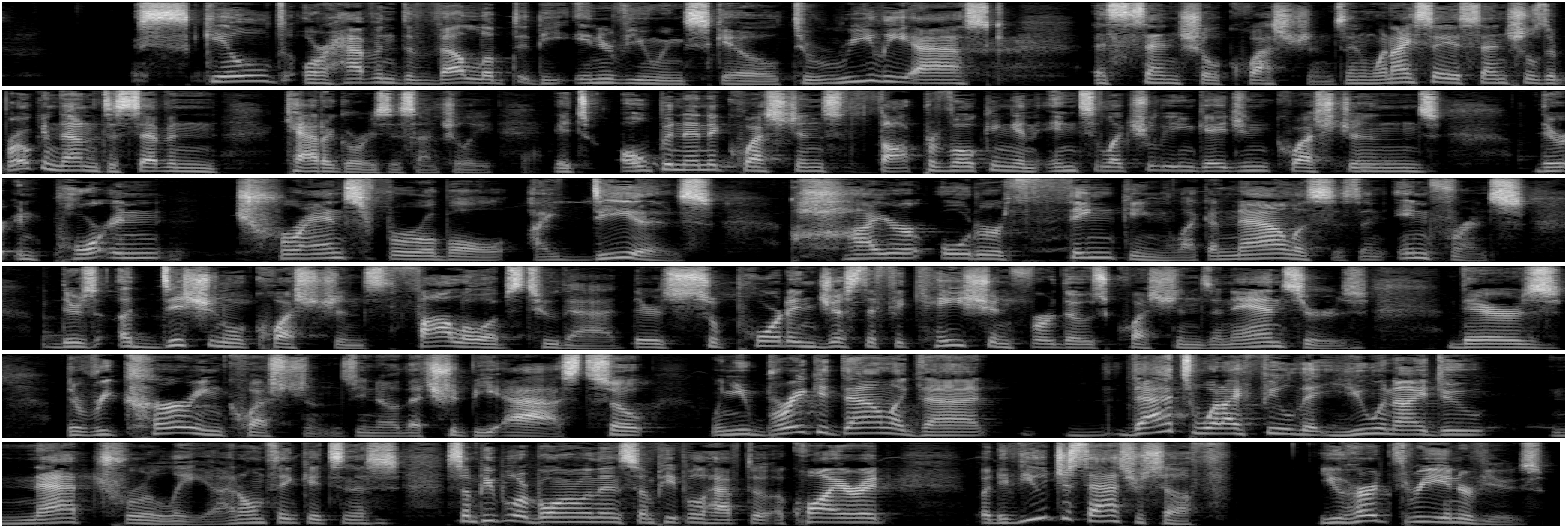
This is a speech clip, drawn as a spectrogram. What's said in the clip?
skilled or haven't developed the interviewing skill to really ask essential questions. And when I say essentials, they're broken down into seven categories essentially. It's open-ended questions, thought-provoking and intellectually engaging questions. They're important transferable ideas, higher order thinking like analysis and inference. There's additional questions, follow-ups to that. There's support and justification for those questions and answers. There's the recurring questions, you know, that should be asked. So when you break it down like that, that's what I feel that you and I do naturally. I don't think it's necessary. Some people are born with it. Some people have to acquire it. But if you just ask yourself, you heard three interviews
